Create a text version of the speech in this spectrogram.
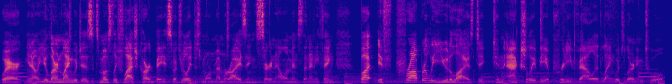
where, you know, you learn languages. It's mostly flashcard based, so it's really just more memorizing certain elements than anything. But if properly utilized, it can actually be a pretty valid language learning tool.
